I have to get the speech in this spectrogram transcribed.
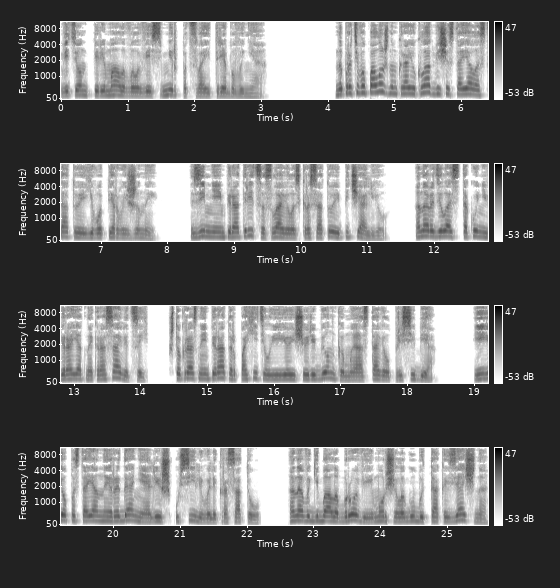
ведь он перемалывал весь мир под свои требования. На противоположном краю кладбища стояла статуя его первой жены. Зимняя императрица славилась красотой и печалью. Она родилась такой невероятной красавицей, что Красный император похитил ее еще ребенком и оставил при себе. Ее постоянные рыдания лишь усиливали красоту. Она выгибала брови и морщила губы так изящно,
